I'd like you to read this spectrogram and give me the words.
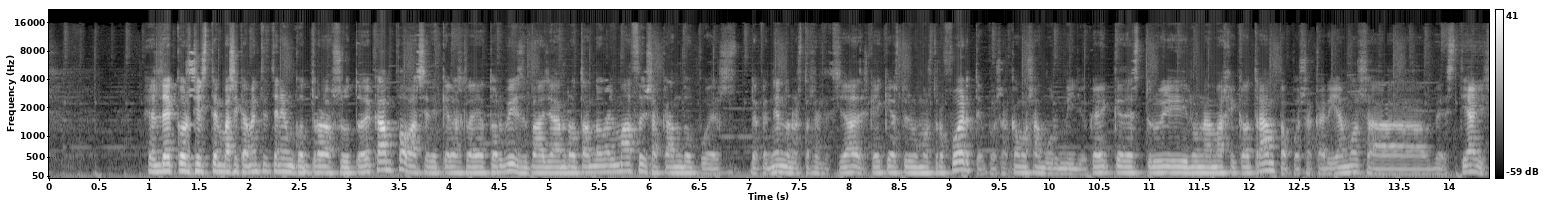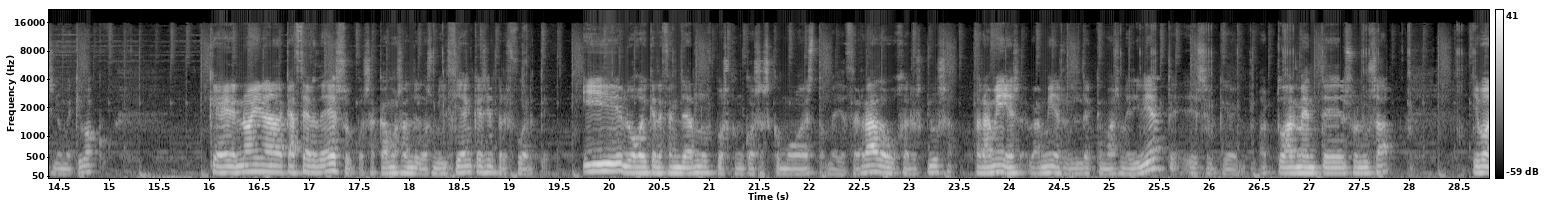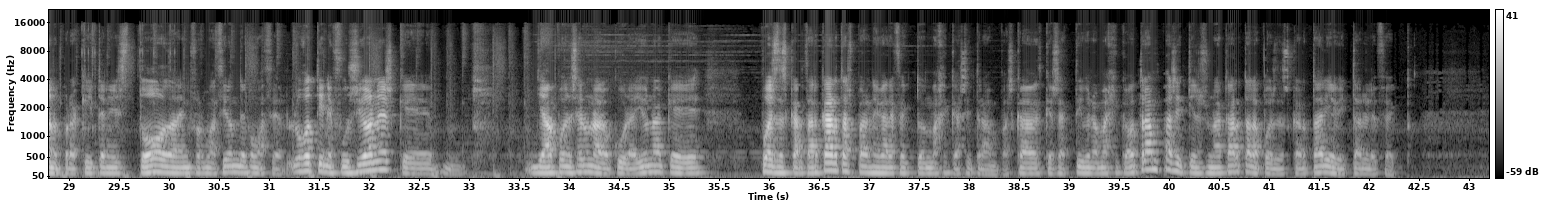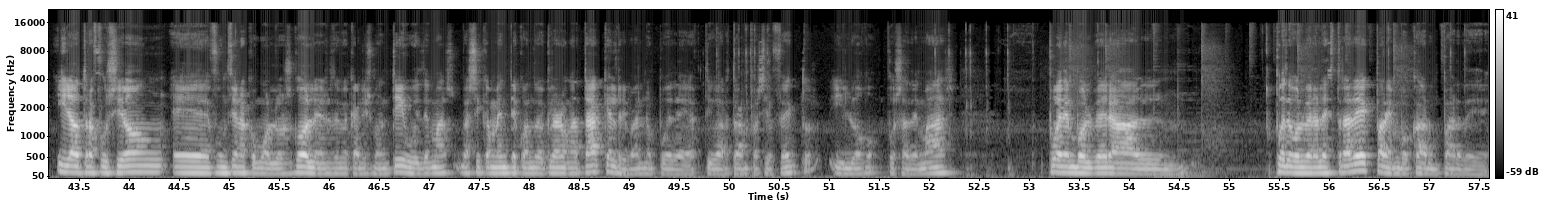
el deck consiste en básicamente tener un control absoluto de campo a base de que las Gladiator Beasts vayan rotando en el mazo y sacando, pues, dependiendo de nuestras necesidades. Que hay que destruir un monstruo fuerte, pues sacamos a Murmillo. Que hay que destruir una mágica o trampa, pues sacaríamos a Bestiari, si no me equivoco. Que no hay nada que hacer de eso, pues sacamos al de 2100, que siempre es fuerte. Y luego hay que defenderlos pues con cosas como esto, medio cerrado, agujero exclusa. Para mí es, a mí es el deck que más me divierte, es el que actualmente suelo usar. Y bueno, por aquí tenéis toda la información de cómo hacer. Luego tiene fusiones que ya pueden ser una locura. Hay una que puedes descartar cartas para negar efecto en mágicas y trampas. Cada vez que se active una mágica o trampa, si tienes una carta la puedes descartar y evitar el efecto. Y la otra fusión eh, funciona como los golems de mecanismo antiguo y demás. Básicamente cuando declara un ataque el rival no puede activar trampas y efectos. Y luego, pues además, pueden volver al... Puede volver al extra deck para invocar un par de...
